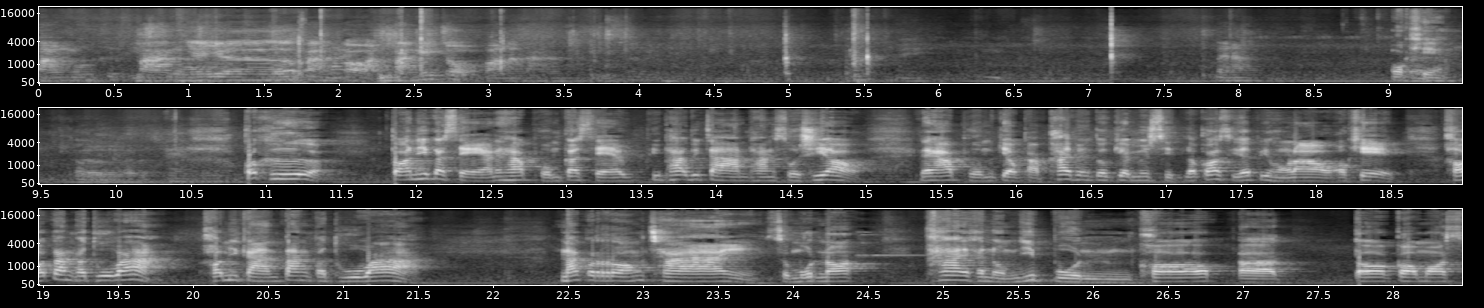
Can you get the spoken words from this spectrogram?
ฟังฟังเยอะๆฟังก่อนฟังให้จบก่อนนะคะ ได้นะโอเคก็คือตอนนี้กระแสนะครับ ผมกระแสวิพากษ์วิจารณ์ทางโซเชียลนะครับ ผมเกี่ยวกับค่ายเพลงตัวเกียวมิวสิกแล้วก็ศิลปินของเราโอเคเขาตั้งกระทู้ว่าเขามีการตั้งกระทู้ว่า นักร้องชายสมมุติเนาะค่ายขนมญี่ปุ่นคอเอ่อตกมส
